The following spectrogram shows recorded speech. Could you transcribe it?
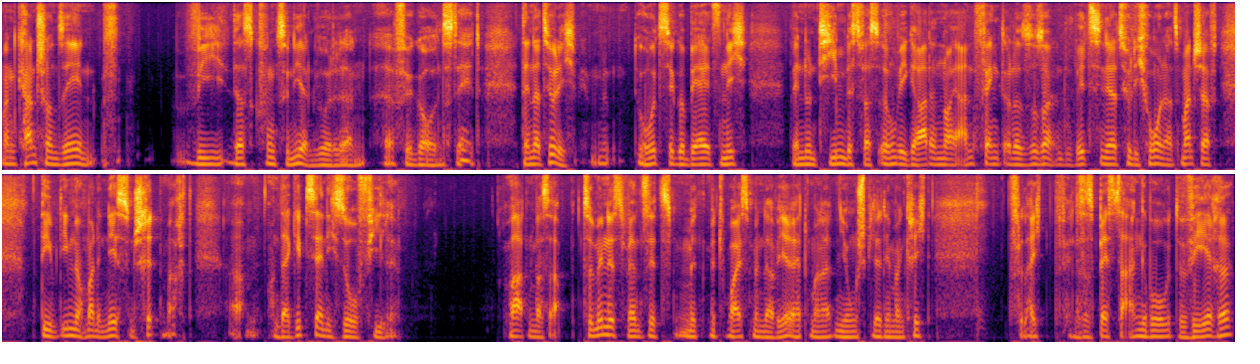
man kann schon sehen, wie das funktionieren würde dann äh, für Golden State. Denn natürlich, du holst dir Gobert jetzt nicht, wenn du ein Team bist, was irgendwie gerade neu anfängt oder so, sondern du willst ihn natürlich holen als Mannschaft, die mit ihm nochmal den nächsten Schritt macht. Ähm, und da gibt es ja nicht so viele. Warten wir es ab. Zumindest, wenn es jetzt mit, mit Wiseman da wäre, hätte man halt einen jungen Spieler, den man kriegt. Vielleicht, wenn das das beste Angebot wäre,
